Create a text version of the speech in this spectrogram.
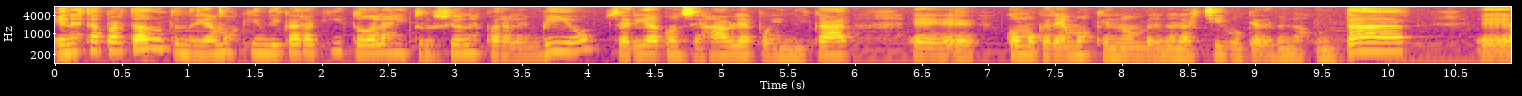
En este apartado tendríamos que indicar aquí todas las instrucciones para el envío. Sería aconsejable pues indicar eh, cómo queremos que nombren el archivo que deben adjuntar, eh,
